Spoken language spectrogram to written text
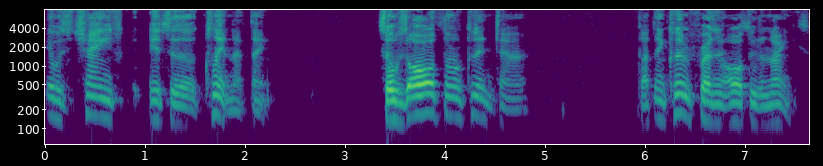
it was changed into Clinton, I think. So it was all through Clinton time. I think Clinton was president all through the 90s.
